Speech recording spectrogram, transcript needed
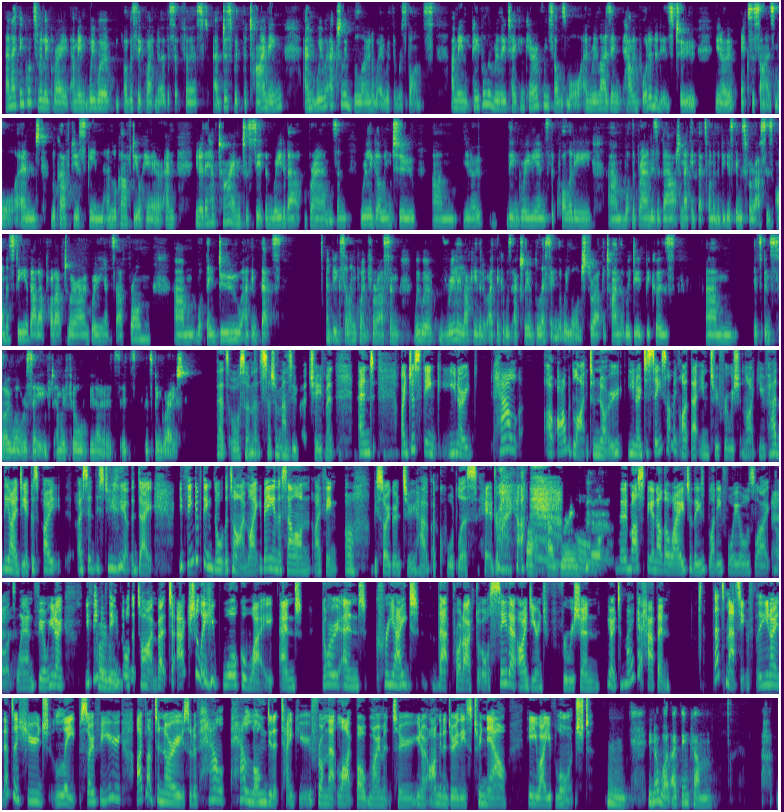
And I think what's really great, I mean, we were obviously quite nervous at first, uh, just with the timing, and we were actually blown away with the response. I mean, people are really taking care of themselves more and realizing how important it is to, you know, exercise more and look after your skin and look after your hair. And, you know, they have time to sit and read about brands and really go into um, you know, the ingredients, the quality, um, what the brand is about. And I think that's one of the biggest things for us is honesty about our product, where our ingredients are from, um, what they do. I think that's a big selling point for us. And we were really lucky that it, I think it was actually a blessing that we launched throughout the time that we did because um, it's been so well received, and we feel you know it's it's it's been great. That's awesome. That's such a mm. massive achievement. And I just think, you know, how I, would like to know, you know, to see something like that into fruition. Like you've had the idea, because I I said this to you the other day. You think of things all the time, like being in the salon. I think, oh, it'd be so good to have a cordless hairdryer. Oh, I agree. or there must be another way to these bloody foils. Like, oh, it's landfill. You know, you think totally. of things all the time, but to actually walk away and go and create that product or see that idea into fruition, you know, to make it happen, that's massive. You know, that's a huge leap. So for you, I'd love to know sort of how how long did it take you from that light bulb moment to, you know, I'm going to do this to now here you are, you've launched. Hmm. You know what? I think um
